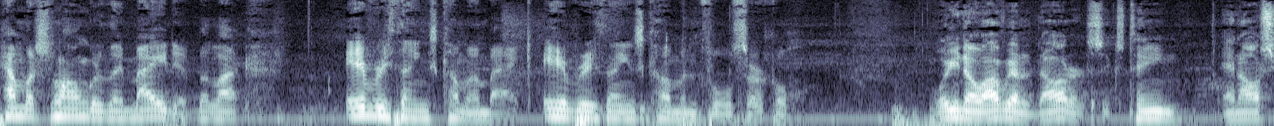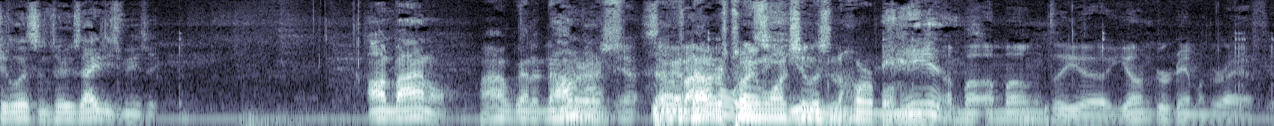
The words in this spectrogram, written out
how much longer they made it, but like everything's coming back. Everything's coming full circle. Well, you know, I've got a daughter at 16, and all she listens to is 80s music on vinyl. I've got a daughter. Alright. Yeah. So So my daughter's 21. She listens to horrible music. is. Among the uh, younger demographic.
